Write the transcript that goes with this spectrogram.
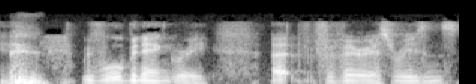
Yeah, we've all been angry uh, for various reasons.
